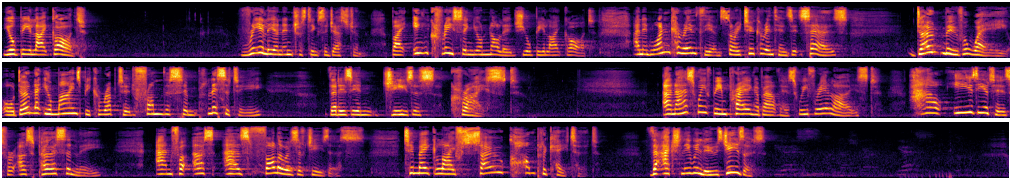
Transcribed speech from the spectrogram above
you'll be like God. Really, an interesting suggestion. By increasing your knowledge, you'll be like God. And in 1 Corinthians, sorry, 2 Corinthians, it says, don't move away or don't let your minds be corrupted from the simplicity that is in Jesus Christ. And as we've been praying about this, we've realized how easy it is for us personally and for us as followers of Jesus to make life so complicated that actually we lose Jesus.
